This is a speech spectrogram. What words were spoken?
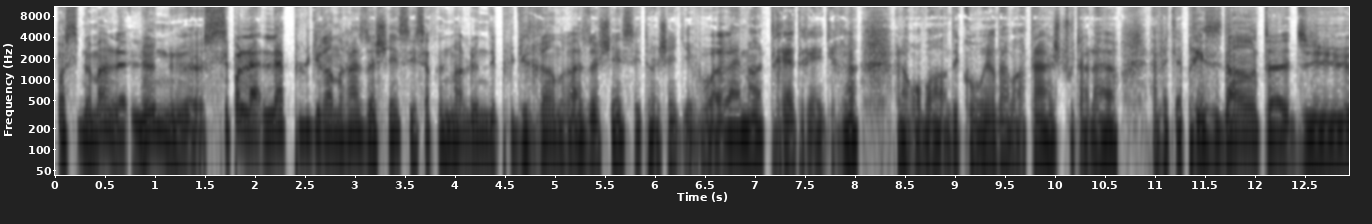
possiblement le- l'une, c'est pas la, plus grande race de chien, c'est certainement l'une des plus grandes races de chiens. C'est un chien qui est vraiment très, très grand. Alors, on va en découvrir davantage tout à l'heure avec la présidente du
